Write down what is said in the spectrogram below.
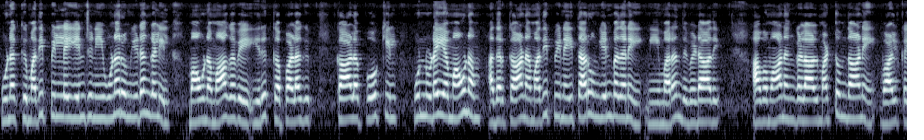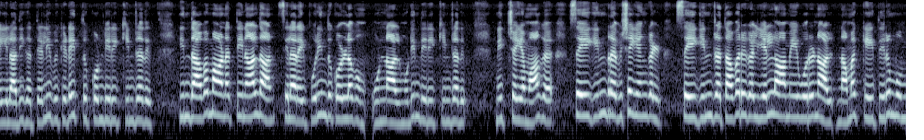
உனக்கு மதிப்பில்லை என்று நீ உணரும் இடங்களில் மௌனமாகவே இருக்க பழகு. காலப்போக்கில் உன்னுடைய மௌனம் அதற்கான மதிப்பினை தரும் என்பதனை நீ மறந்து விடாதே அவமானங்களால் மட்டும்தானே வாழ்க்கையில் அதிக தெளிவு கிடைத்து கொண்டிருக்கின்றது. இந்த அவமானத்தினால் தான் சிலரை புரிந்து கொள்ளவும் உன்னால் முடிந்திருக்கின்றது. நிச்சயமாக செய்கின்ற விஷயங்கள் செய்கின்ற தவறுகள் எல்லாமே ஒரு நாள் நமக்கே திரும்பும்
